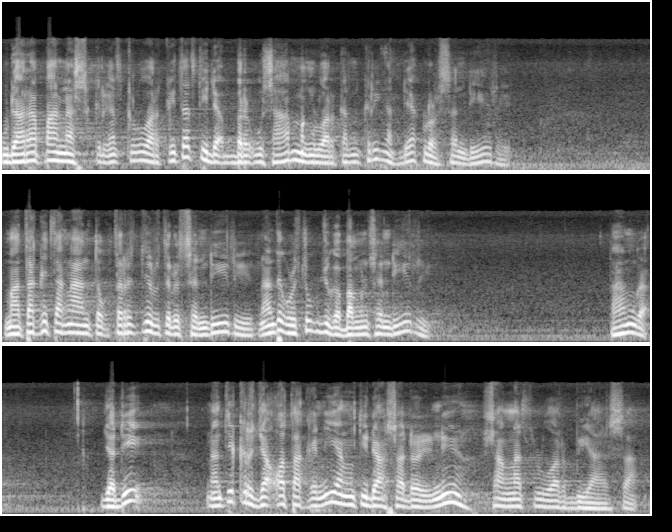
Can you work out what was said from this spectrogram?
udara panas keringat keluar. Kita tidak berusaha mengeluarkan keringat dia keluar sendiri. Mata kita ngantuk tertidur terus sendiri. Nanti kalau cukup juga bangun sendiri. Paham nggak? Jadi nanti kerja otak ini yang tidak sadar ini sangat luar biasa.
